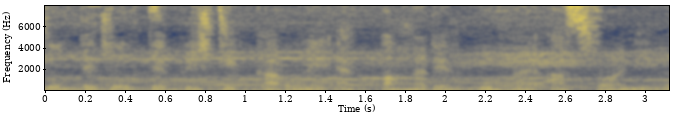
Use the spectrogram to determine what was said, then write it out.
চলতে চলতে বৃষ্টির কারণে এক পাহাড়ের গুহায় আশ্রয় নিল।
